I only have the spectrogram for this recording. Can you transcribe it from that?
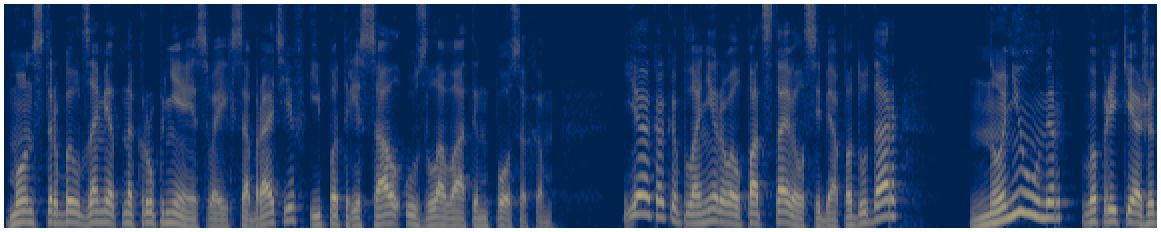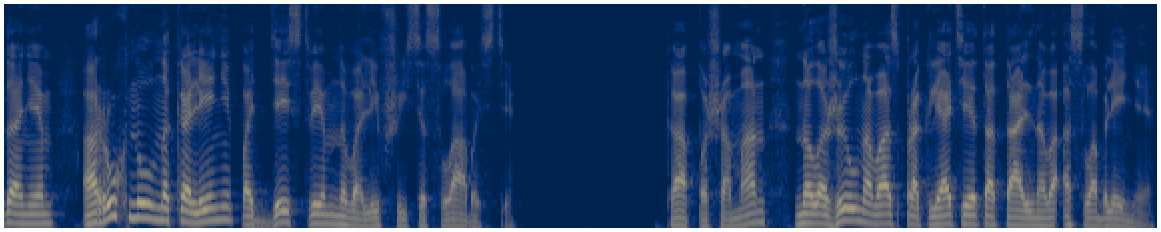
Монстр был заметно крупнее своих собратьев и потрясал узловатым посохом. Я, как и планировал, подставил себя под удар, но не умер, вопреки ожиданиям, а рухнул на колени под действием навалившейся слабости. Каппа-шаман наложил на вас проклятие тотального ослабления.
